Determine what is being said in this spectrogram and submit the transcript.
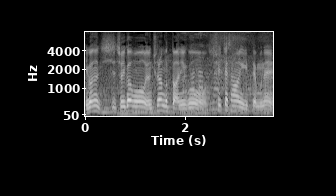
이거는 지- 저희가 뭐 연출한 것도 아니고 실제 상황이기 때문에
